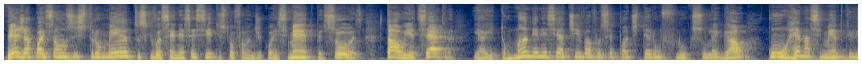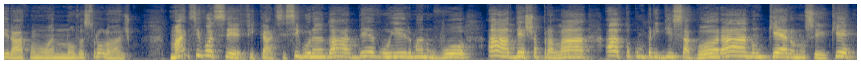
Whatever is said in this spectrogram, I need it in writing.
veja quais são os instrumentos que você necessita. Estou falando de conhecimento, pessoas, tal e etc. E aí, tomando iniciativa, você pode ter um fluxo legal com o renascimento que virá com o ano novo astrológico. Mas se você ficar se segurando, ah, devo ir, mas não vou, ah, deixa para lá, ah, tô com preguiça agora, ah, não quero, não sei o quê,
